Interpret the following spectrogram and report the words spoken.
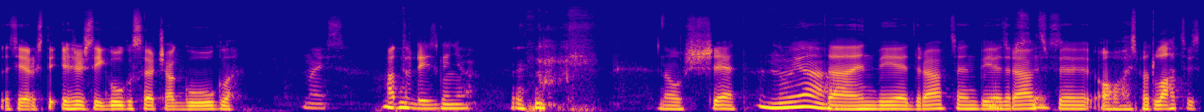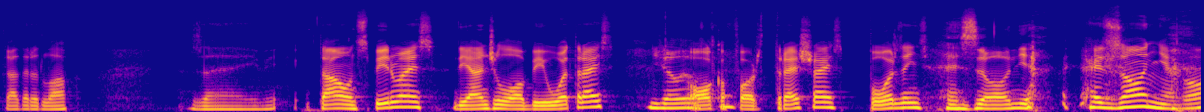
Es ierakstīju, ierakstīju Google searchā Google. Nice. Atradīs gan jau. No shit. Nu jā. Tā NBA drafts, NBA 15. drafts. Pie... Oh, es pat Latvijas kā atradu lapu. Zēvi. Tauns pirmais, D'Angelo bija otrais. Okafors trešais, Porziņš, Zonja. Hezoņa, vo.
